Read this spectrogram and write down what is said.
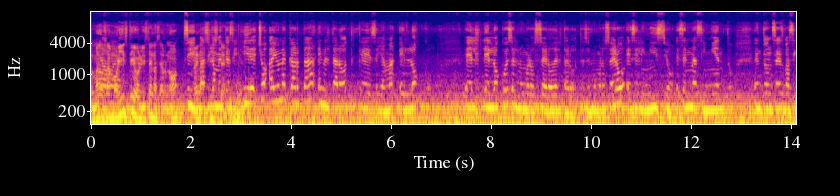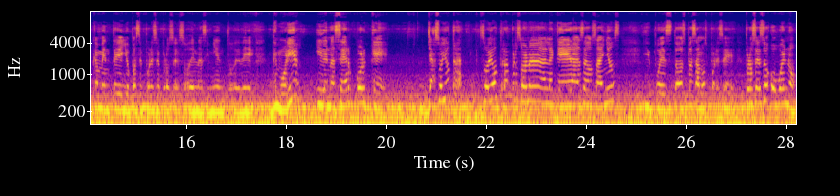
O sea, moriste y volviste a nacer, ¿no? Sí, Renaciste. básicamente así. Y de hecho hay una carta en el tarot que se llama el loco. El, el loco es el número cero del tarot. Es el número cero, es el inicio, es el nacimiento. Entonces, básicamente yo pasé por ese proceso de nacimiento, de, de, de morir y de nacer porque ya soy otra. Soy otra persona a la que era hace dos años y pues todos pasamos por ese proceso o bueno,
